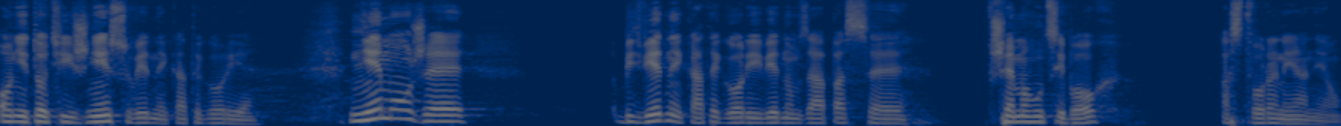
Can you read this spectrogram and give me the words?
Oni totiž nie sú v jednej kategórie. Nemôže byť v jednej kategórii v jednom zápase všemohúci Boh a stvorený aniel.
